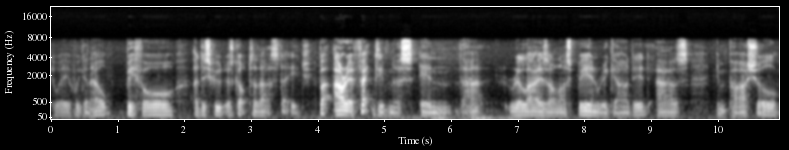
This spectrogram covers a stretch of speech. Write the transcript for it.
if we can help before a dispute has got to that stage. But our effectiveness in that relies on us being regarded as impartial,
